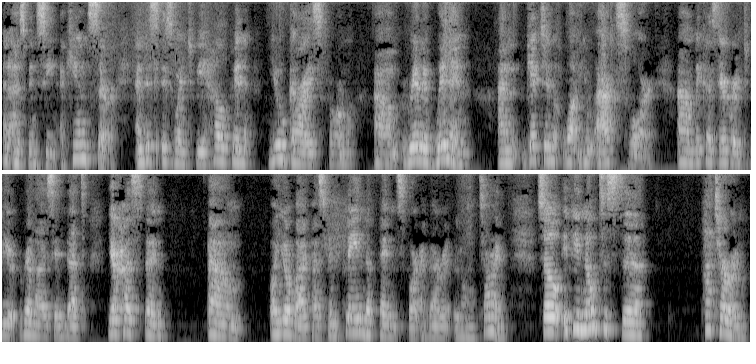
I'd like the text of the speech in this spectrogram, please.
and has been seen a Cancer. And this is going to be helping you guys from um, really winning and getting what you ask for. Um, because they're going to be realizing that your husband um, or your wife has been playing the fence for a very long time. So if you notice the pattern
